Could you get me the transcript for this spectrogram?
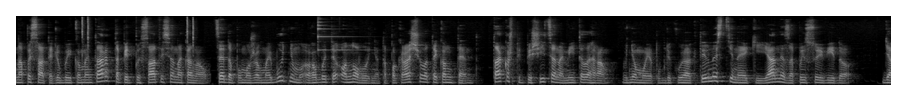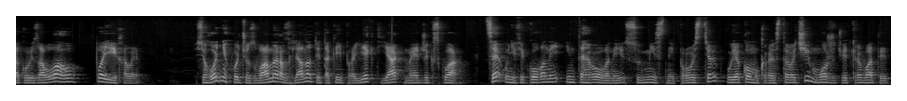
написати любий коментар та підписатися на канал. Це допоможе в майбутньому робити оновлення та покращувати контент. Також підпишіться на мій телеграм. В ньому я публікую активності, на які я не записую відео. Дякую за увагу. Поїхали! Сьогодні хочу з вами розглянути такий проєкт, як Magic Square. Це уніфікований інтегрований сумісний простір, у якому користувачі можуть відкривати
